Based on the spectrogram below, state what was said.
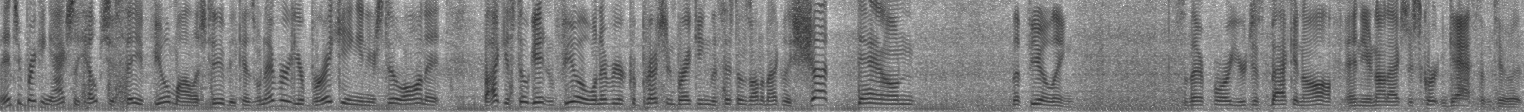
engine braking actually helps you save fuel mileage too because whenever you're braking and you're still on it, bike is still getting fuel. Whenever you're compression braking, the system's automatically shut down the fueling. So therefore you're just backing off and you're not actually squirting gas into it.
